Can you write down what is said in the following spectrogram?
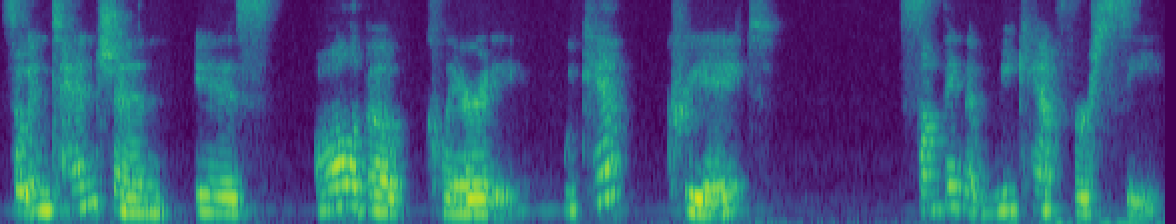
So, intention is all about clarity. We can't create something that we can't first see.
